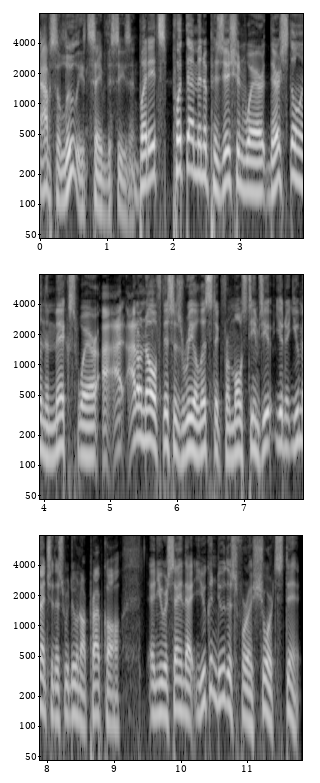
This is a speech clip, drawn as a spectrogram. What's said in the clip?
Absolutely, it saved the season. But it's put them in a position where they're still in the mix. Where I, I don't know if this is realistic for most teams. You you know you mentioned this. We're doing our prep call, and you were saying that you can do this for a short stint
